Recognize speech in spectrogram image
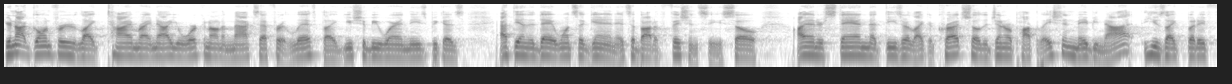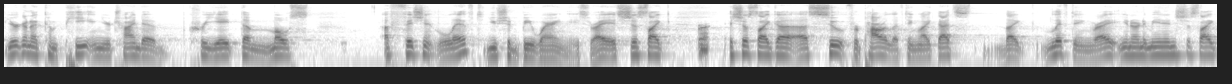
"You're not going for like time right now. You're working on a max effort lift. Like you should be wearing these because at the end of the day, once again, it's about efficiency." So I understand that these are like a crutch. So the general population, maybe not. He was like, "But if you're gonna compete and you're trying to create the most efficient lift, you should be wearing these, right? It's just like right. it's just like a, a, suit for powerlifting. Like that's like lifting, right? You know what I mean? And it's just like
